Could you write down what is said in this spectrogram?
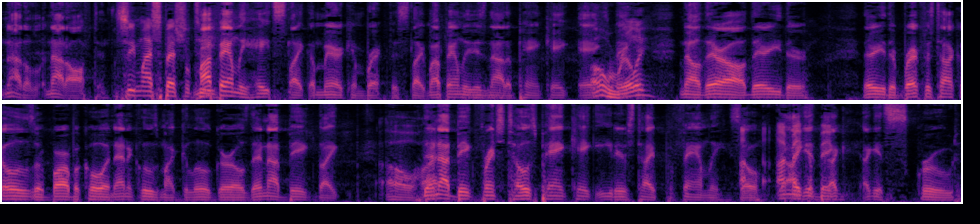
not a, not often. See, my specialty. My family hates like American breakfast. Like my family is not a pancake. Eggs, Oh, bacon. really? No, they're all they're either they're either breakfast tacos or barbacoa, and that includes my little girls. They're not big like Oh, they're I- not big French toast pancake eaters type of family. So I- I make a get, big- I, I get screwed.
